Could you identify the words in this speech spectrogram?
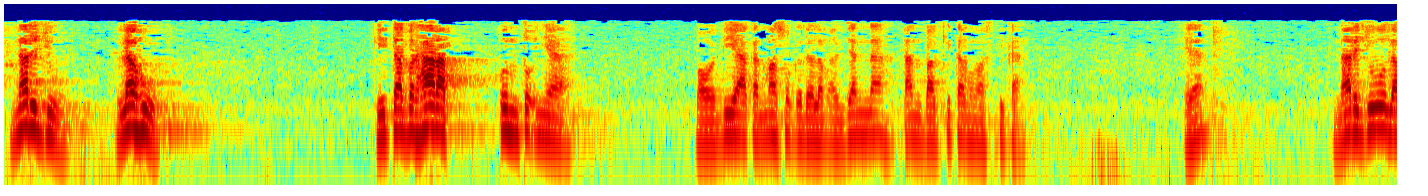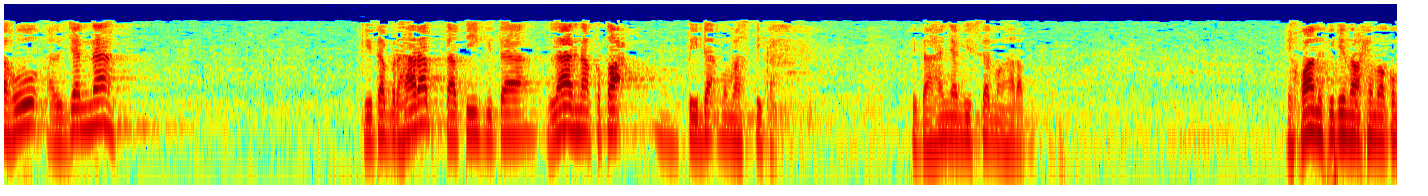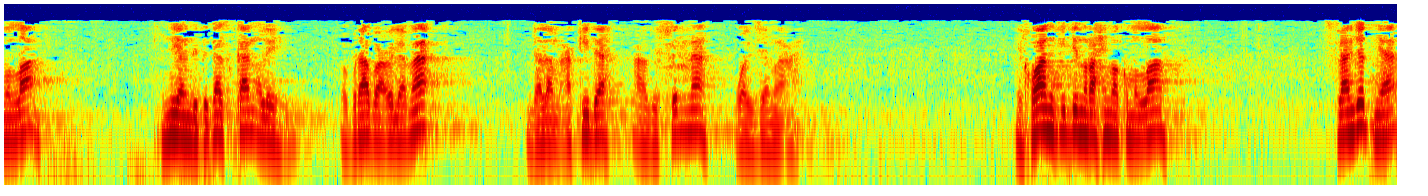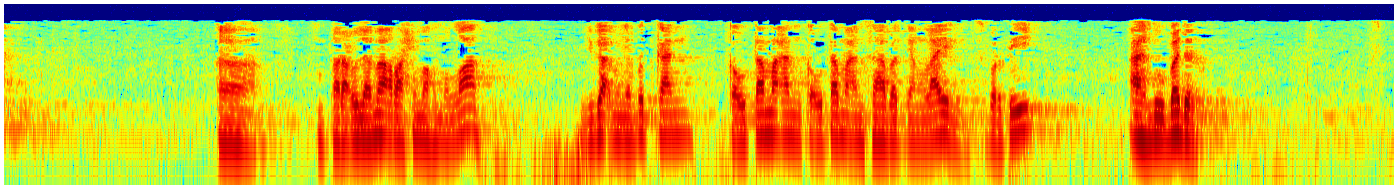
narju lahu, kita berharap untuknya bahwa dia akan masuk ke dalam al-jannah tanpa kita memastikan. Ya. Narju lahu al jannah kita berharap tapi kita la naqta tidak memastikan. Kita hanya bisa mengharap. Ikhwan fillah rahimakumullah ini yang ditegaskan oleh beberapa ulama dalam akidah al-sunnah wal jamaah. Ikhwan fillah rahimakumullah Selanjutnya uh, para ulama rahimahumullah juga menyebutkan keutamaan-keutamaan sahabat yang lain seperti ahlu badr.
